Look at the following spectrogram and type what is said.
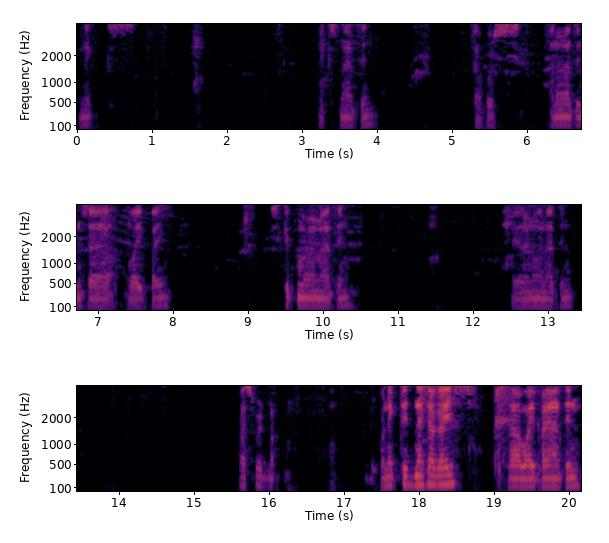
Next. Next natin. Tapos ano natin sa wifi? Skip muna natin. Ayan ano nga natin? Password na connected na siya guys sa wifi natin.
